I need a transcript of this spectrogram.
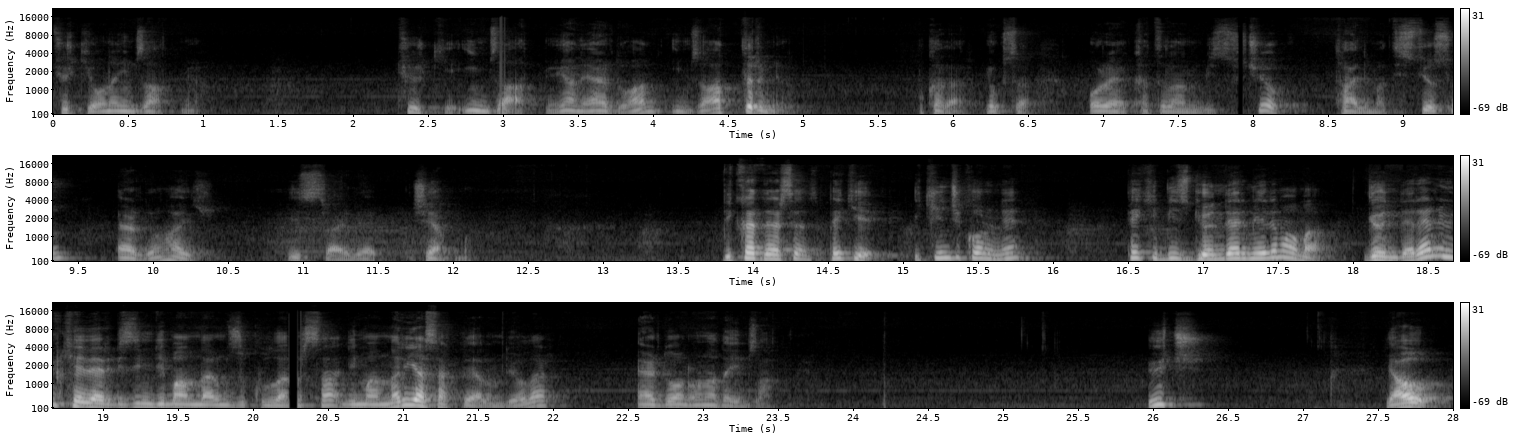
Türkiye ona imza atmıyor. Türkiye imza atmıyor. Yani Erdoğan imza attırmıyor. Bu kadar. Yoksa oraya katılan bir suç yok. Talimat istiyorsun. Erdoğan hayır. İsrail'e şey yapma. Dikkat ederseniz peki ikinci konu ne? Peki biz göndermeyelim ama gönderen ülkeler bizim limanlarımızı kullanırsa limanları yasaklayalım diyorlar. Erdoğan ona da imza atmıyor. Üç, yahu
